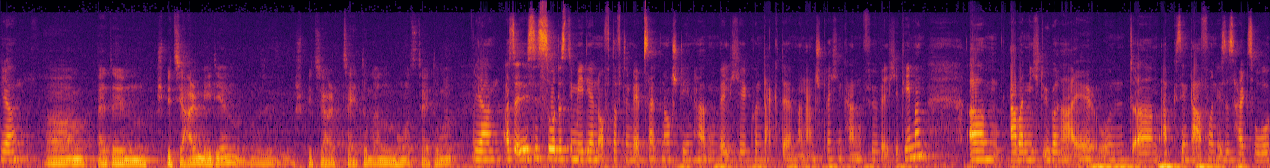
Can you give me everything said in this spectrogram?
Ja. Ähm, bei den Spezialmedien, also Spezialzeitungen, Monatszeitungen. Ja, also es ist so, dass die Medien oft auf den Webseiten auch stehen haben, welche Kontakte man ansprechen kann für welche Themen, ähm, aber nicht überall. Und ähm, abgesehen davon ist es halt so,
